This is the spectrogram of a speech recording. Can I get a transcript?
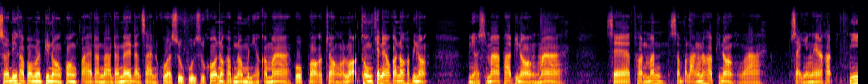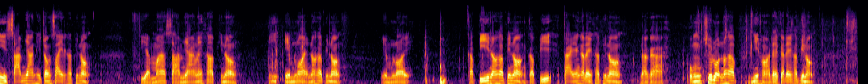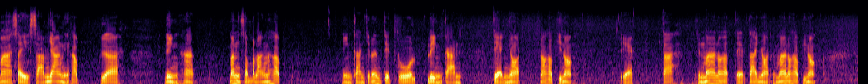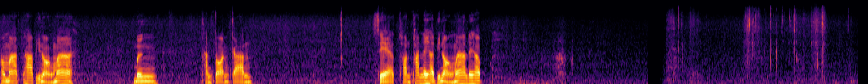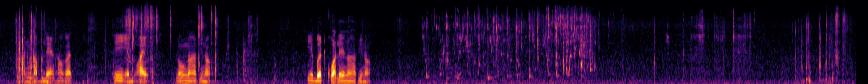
สวัสดีครับพ่อแม่พี่น้องพ้องปลายด้านหน้าด้านในด้านซ้ายขวาสู่ผู้สู่โคตรนะครับน้องเหมือนเฮาก็มาพบพอกับช่องเลาะทงแค่แนวกันเนาะครับพี่น้องวันนี้เฮาสิมาพาพี่น้องมาแซ่ทอนมันสำปะหลังนะครับ พี่น้องว่าใส่ยังไงนะครับมีสามอย่างที่ต้องใส่ครับพี่น้องเตรียมมาสามอย่างเลยครับ พี่น้องมีเอ็มลอยเนาะครับพี่น้องเอ็มลอยกะปิเนาะครับพี่น้องกะปิตายยังก็ได้ครับพี่น้องแล้วก็ผงชูรสนะครับยี่ห้อได้ก็ได้ครับพี่น้องมาใส่สามอย่างนี่ครับเพื่อเร่งหัก มันสำปะหลังนะครับเร่งการเจริญเติบโตเร่งการแตกยอดนะครับ พี่น้องแตกตาขึ้นมาเนะครับ แตกตายอดขึ้นมาเนะครับ พี่น้องเอามาพาพพี่น้องมาเบิ่งขั้นตอนการแซ่ถอนพันธุ์เลยครับพี่น้องมาเลยครับอันดับแรกเท่ากับที่เอ็มไลลงนะครับพี่น้องที่เบิร์ดขวดเลยนาะครับพี่น้อง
